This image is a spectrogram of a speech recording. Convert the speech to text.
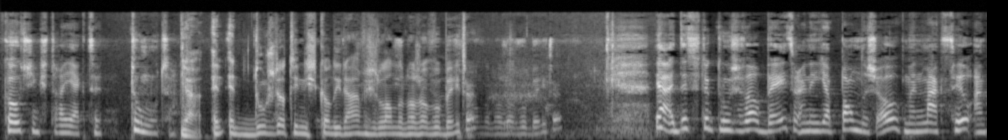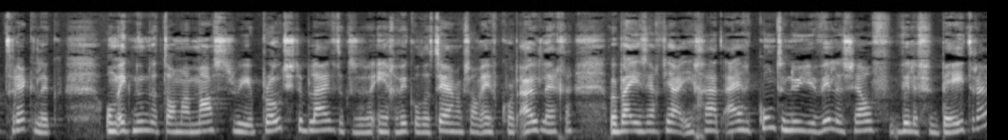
coachingstrajecten toe moeten. Ja, en, en doen ze dat in die Scandinavische landen dan zoveel beter? Ja, dit stuk doen ze wel beter. En in Japan dus ook. Men maakt het heel aantrekkelijk om, ik noem dat dan maar mastery approach te blijven. Dat is een ingewikkelde term, ik zal hem even kort uitleggen. Waarbij je zegt, ja, je gaat eigenlijk continu je willen zelf willen verbeteren.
